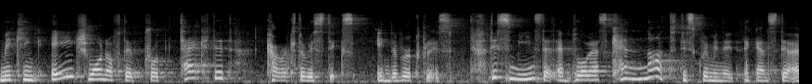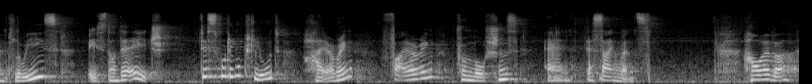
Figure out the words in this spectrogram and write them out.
making age one of the protected characteristics in the workplace. This means that employers cannot discriminate against their employees based on their age. This would include hiring, firing, promotions and assignments. However,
